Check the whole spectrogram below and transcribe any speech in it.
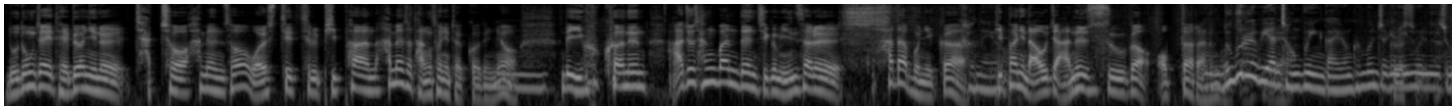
노동자의 대변인을 자처하면서 월스트리트를 비판하면서 당선이 됐거든요. 음. 근데 이것과는 아주 상반된 지금 인사를 하다 보니까 그러네요. 비판이 나오지 않을 수가 없다라는 음, 거죠. 누구를 위한 네. 정부인가 이런 근본적인 그렇습니다. 의문이 좀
